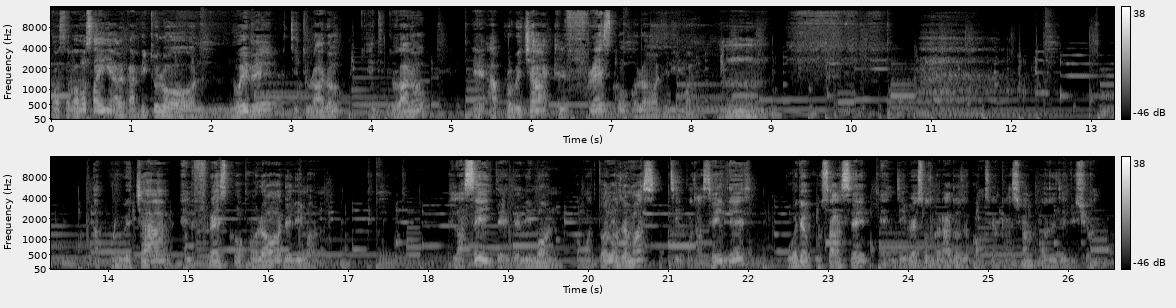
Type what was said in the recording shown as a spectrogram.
Entonces vamos a ir al capítulo 9 titulado, intitulado eh, Aprovechar el fresco olor de limón. Mm. Aprovechar el fresco olor de limón. El aceite de limón, como todos los demás tipos de aceites, puede usarse en diversos grados de concentración o de dilución.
